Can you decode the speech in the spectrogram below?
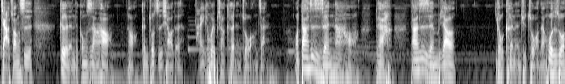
假装是个人的公司账号，哦，跟做直销的，哪一个会比较可能做网站？哦、当然是人呐，哈，对啊，当然是人比较有可能去做网站，或者是说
